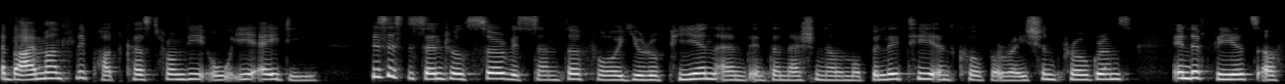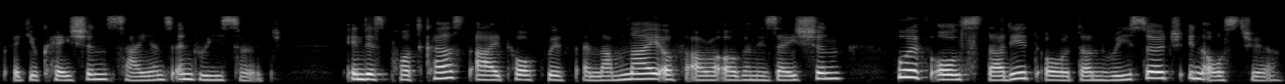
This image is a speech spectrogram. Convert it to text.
a bi monthly podcast from the OEAD. This is the Central Service Center for European and International Mobility and Cooperation programs in the fields of education, science, and research. In this podcast, I talk with alumni of our organization who have all studied or done research in Austria.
